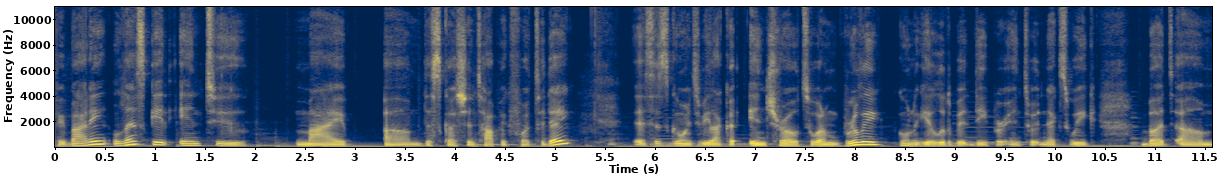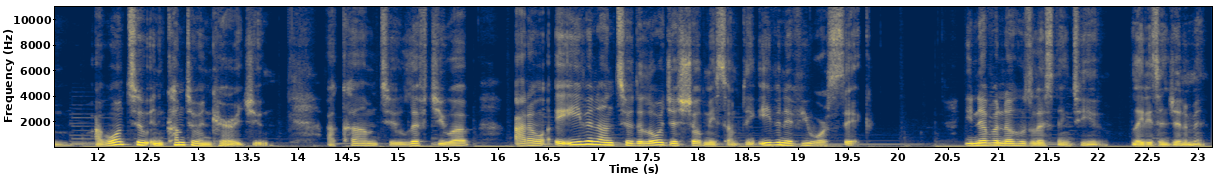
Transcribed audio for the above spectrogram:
everybody, let's get into my um, discussion topic for today. This is going to be like an intro to what I'm really going to get a little bit deeper into it next week. But um, I want to and come to encourage you. I come to lift you up. I don't even unto the Lord just showed me something. Even if you are sick, you never know who's listening to you, ladies and gentlemen.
